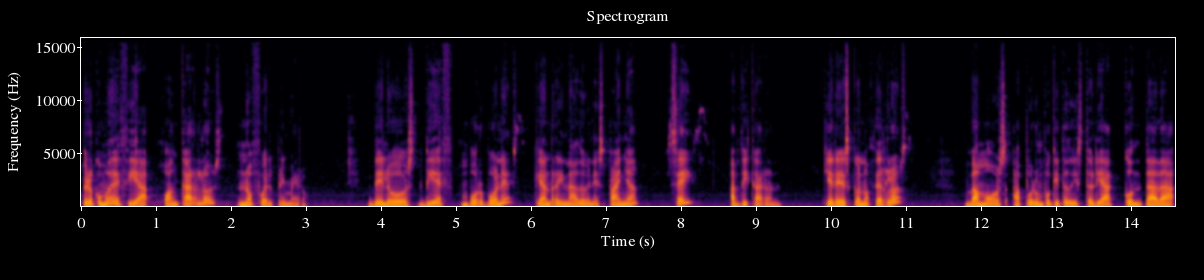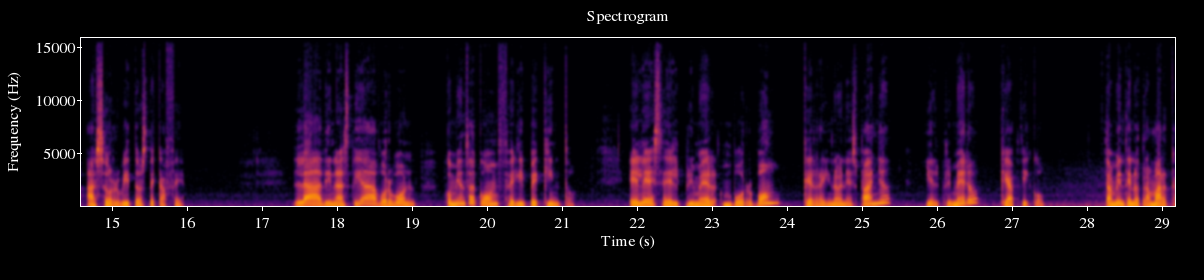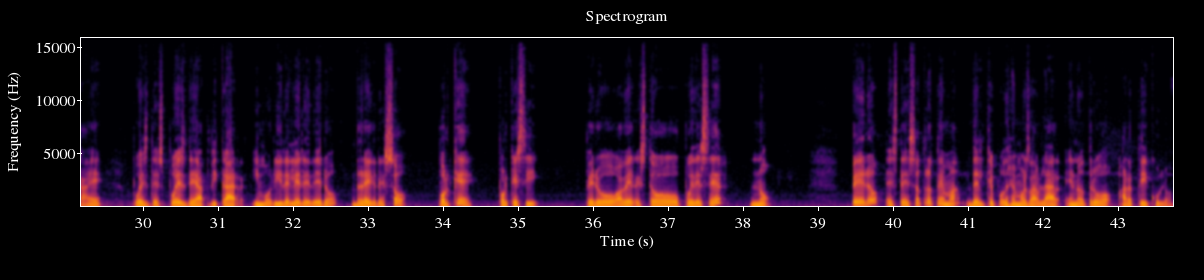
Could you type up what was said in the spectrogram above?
Pero como decía, Juan Carlos no fue el primero. De los diez Borbones que han reinado en España, seis abdicaron. ¿Quieres conocerlos? Vamos a por un poquito de historia contada a sorbitos de café. La dinastía Borbón comienza con Felipe V. Él es el primer Borbón que reinó en España y el primero que abdicó. También tiene otra marca, ¿eh? pues después de abdicar y morir el heredero, regresó. ¿Por qué? Porque sí. Pero, a ver, ¿esto puede ser? No. Pero este es otro tema del que podremos hablar en otro artículo.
